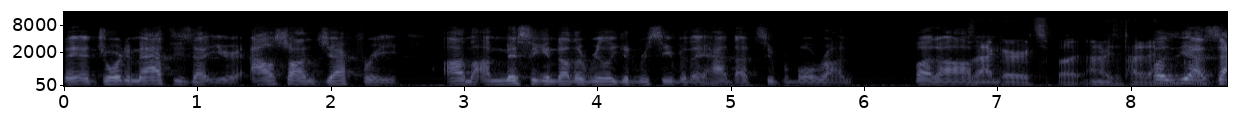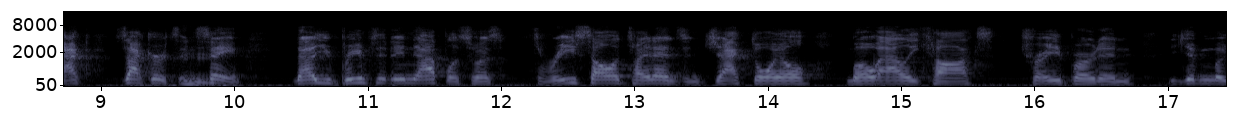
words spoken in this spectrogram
they had Jordan Matthews that year, Alshon Jeffery. Um, I'm missing another really good receiver they had that Super Bowl run. But um, Zach Ertz, but I know he's a tight end. but yeah, Zach Zach Ertz, Mhm. insane. Now you bring him to Indianapolis, who has three solid tight ends in Jack Doyle, Mo Alie-Cox, Trey Burton. You give him a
